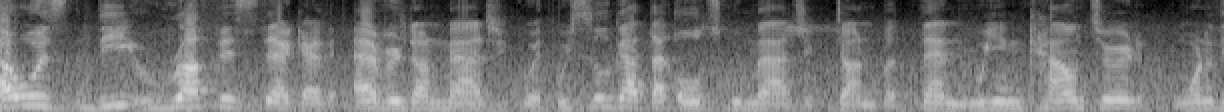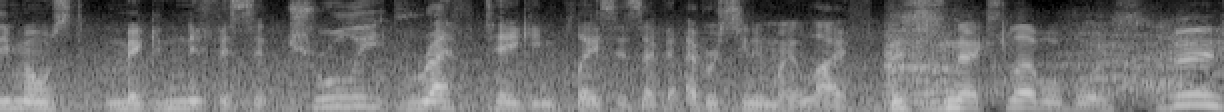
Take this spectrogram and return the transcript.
That was the roughest deck I've ever done magic with. We still got that old school magic done, but then we encountered one of the most magnificent, truly breathtaking places I've ever seen in my life. This is next level, boys. This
